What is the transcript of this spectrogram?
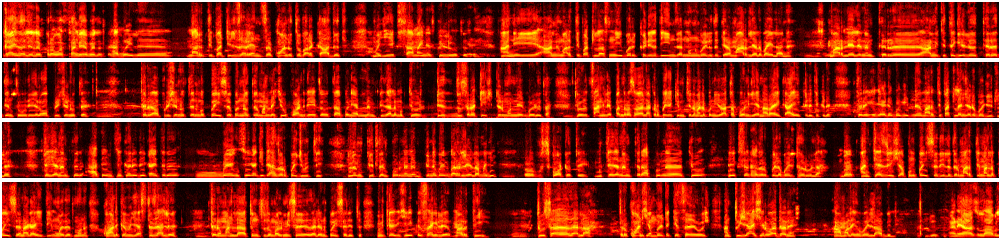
काय झालेलं? आहे प्रवास सांगा या बैलाचा. हा बैल मारुती पाटील झऱ्यांचं खोंड होतं बारका आदत. म्हणजे एक सहा महिन्याच पिल्लू होतं. आणि आम्ही मारुती पाटलासनी बरकडीला ते इंजन म्हणून बैल होतं त्याला मारलेलं बैलानं. मारलेल्या नंतर आम्ही तिथे गेलो तर त्यांचं उद्याला ऑपरेशन होतं. तर ऑपरेशन होतं आणि मग पैसे पण नव्हतं म्हणलं शिव कॉन्ड द्यायचं होतं आपण याला लंपी झाला मग तो दुसरा टेस्टर म्हणून एक बैल होता. तो चांगल्या पंधरा सोळा लाख रुपयाच्या किमतीला मला पण आता कोण घेणार आहे काय इकडे तिकडे. तर ह्याच्याकडे बघितलं मारुती पाटलांच्याकडे बघितलं. त्याच्यानंतर हा त्यांची खरेदी काय तर ब्याऐंशी का किती हजार रुपयाची होती. लंपीतलं पूर्ण लंपीनं बैल भरलेला म्हणजे स्पॉट होते. मग त्याच्यानंतर आपण त्यो एकसठ हजार रुपयाला बैल ठरवला. आणि त्याच दिवशी आपण पैसे दिले तर मारते म्हणला पैसे ना काही ती मदत म्हणून खोंड कमी जास्त झालं. तर म्हणला तुमचं तुम्हाला मी सहज झाल्यानं पैसे देतो. मी त्या दिवशी एकच सांगितलं मारुती तू सहज झाला तर खोंड शंभर टक्के सहज होईल आणि तुझ्या आशीर्वादाने आम्हाला हे बैल लाभेल. आणि आज लाभला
